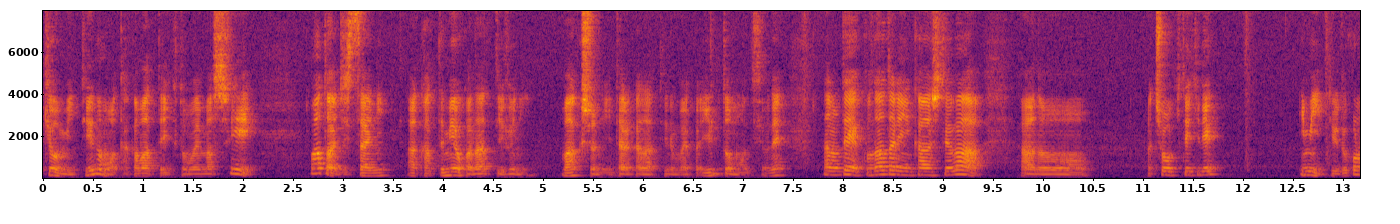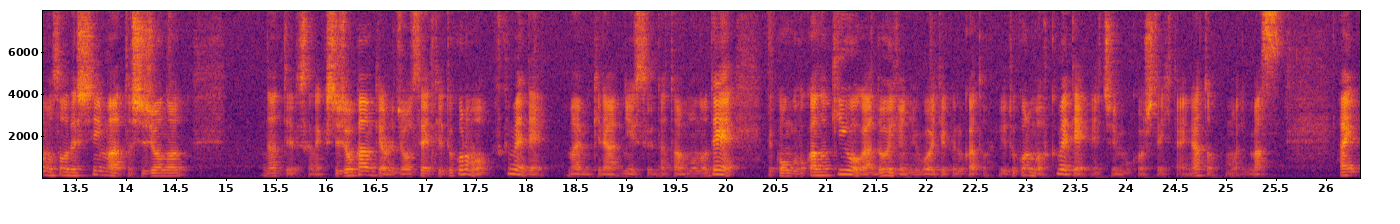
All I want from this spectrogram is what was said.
興味っていうのも高まっていくと思いますしあとは実際にあ買ってみようかなっていうふうに、アクションに至る方っていうのもやっぱりいると思うんですよね。なのでこの辺りに関してはあの長期的で意味っていうところもそうですし、まあ、あと市場の何て言うんですかね市場環境の情勢っていうところも含めて前向きなニュースだと思うので今後他の企業がどういうふうに動いていくのかというところも含めて注目をしていきたいなと思います。はい、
